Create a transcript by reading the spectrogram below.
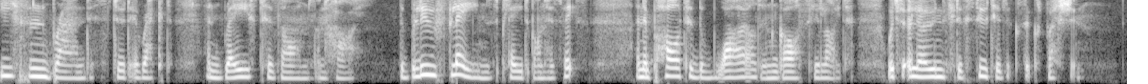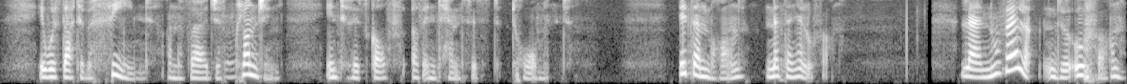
Ethan Brand stood erect and raised his arms on high. The blue flames played upon his face and imparted the wild and ghastly light which alone could have suited its expression. It was that of a fiend on the verge of plunging into his gulf of intensest torment. Ethan Brand, Nathaniel Hawthorne. La nouvelle de Hawthorne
